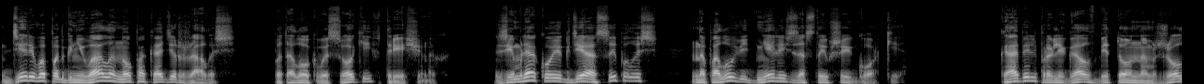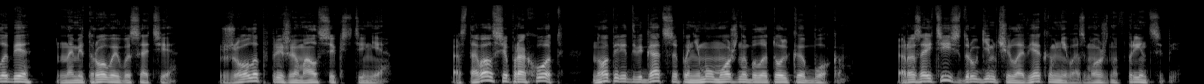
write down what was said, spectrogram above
Дерево подгнивало, но пока держалось. Потолок высокий, в трещинах. Земля кое-где осыпалась, на полу виднелись застывшие горки. Кабель пролегал в бетонном желобе на метровой высоте. Желоб прижимался к стене. Оставался проход, но передвигаться по нему можно было только боком. Разойтись с другим человеком невозможно в принципе.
